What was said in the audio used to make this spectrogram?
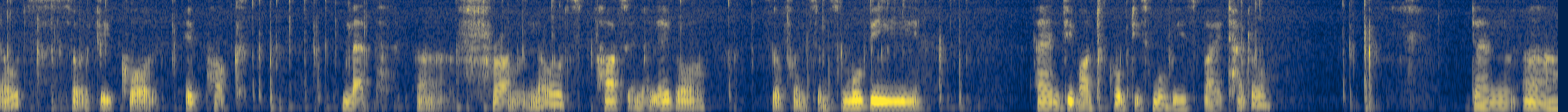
nodes. So if we call APOC map uh, from nodes, pass in a label. So for instance, movie, and we want to group these movies by title. Then uh,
